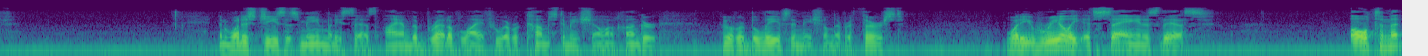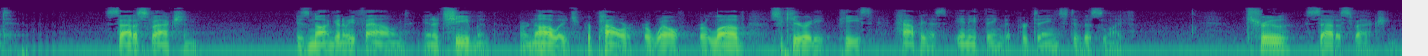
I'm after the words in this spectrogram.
And what does Jesus mean when he says, I am the bread of life? Whoever comes to me shall not hunger. Whoever believes in me shall never thirst. What he really is saying is this ultimate satisfaction is not going to be found in achievement or knowledge or power or wealth or love, security, peace, happiness, anything that pertains to this life. True satisfaction,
